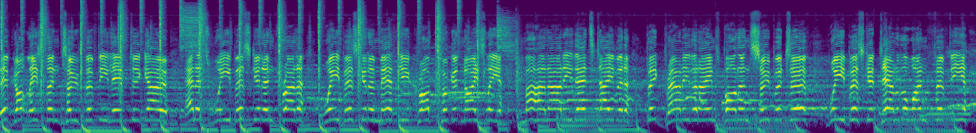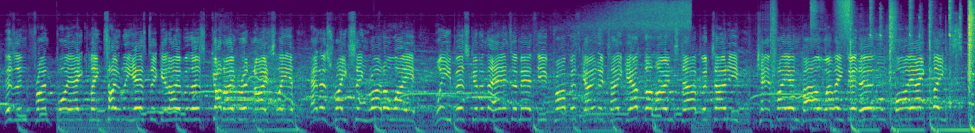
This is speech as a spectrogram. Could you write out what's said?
They've got less than 250 left to go. And it's Wee Biskit in front. Wee Biskit and Mathew Cropp took it nicely. Mahanati, that's David. Big Brownie, name's Bon and Super Turf. Wee Biskit down to the 150 is in front by eight lengths. Totally has to get over this. Got over it nicely and is racing right away. Wee Biskit in the hands of Mathew Cropp is going to take out the Lone Star Petone. Cafe and Bar Wellington hurdles by eight lengths.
